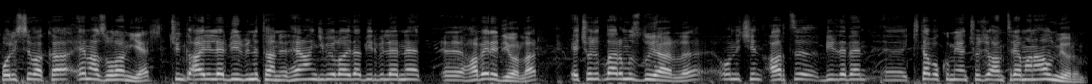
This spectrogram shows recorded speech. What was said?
polisi vaka en az olan yer. Çünkü aileler birbirini tanıyor. Herhangi bir olayda birbirlerine e, haber ediyorlar. E, çocuklarımız duyarlı. Onun için artı bir de ben e, kitap okumayan çocuğu antrenmana almıyorum.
